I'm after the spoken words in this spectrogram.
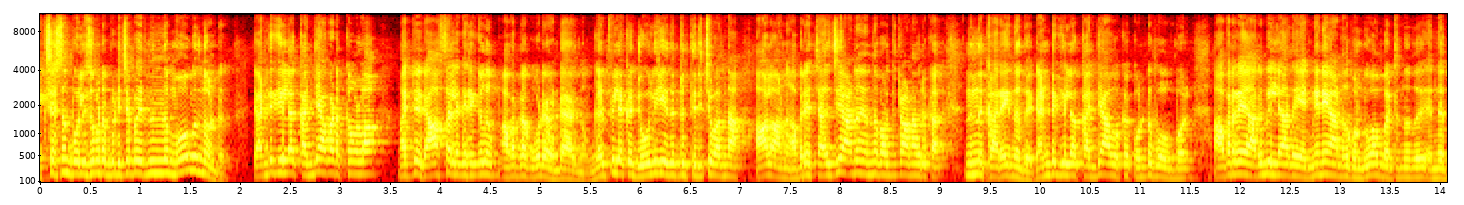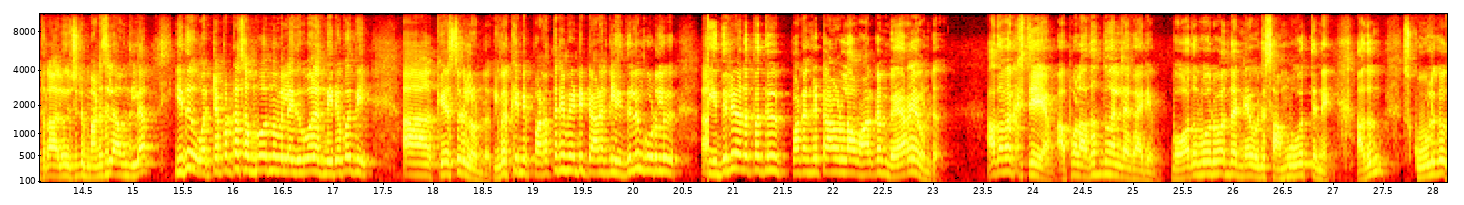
എക്സൈസും പോലീസും കൂടെ പിടിച്ചപ്പോൾ ഇതിൽ നിന്ന് മോങ്ങുന്നുണ്ട്. രണ്ട് കിലോ കഞ്ചാവടക്കമുള്ള മറ്റ് രാസലഹരികളും അവരുടെ കൂടെ ഉണ്ടായിരുന്നു. ഗൾഫിലൊക്കെ ജോലി ചെയ്തിട്ട് തിരിച്ചു വന്ന ആളാണ്. അവരെ ചതിച്ചാണ് എന്ന് പറഞ്ഞിട്ടാണ് അവർ നിന്ന് കരയുന്നത്. രണ്ട് കിലോ കഞ്ചാവൊക്കെ കൊണ്ടുപോകുമ്പോൾ അവരുടെ അറിവില്ലാതെ എങ്ങനെയാണ് അത് കൊണ്ടുപോകാൻ പറ്റുന്നത്? എന്ന് എത്ര ആലോചിച്ചിട്ട് മനസ്സിലാവുന്നില്ല. ഇത് ഒറ്റപ്പെട്ട സംഭവമൊന്നുമല്ല ഇതുപോലെ നിരവധി കേസുകളുണ്ട്. ഇവർക്ക് ഇനി പണത്തിന് വേണ്ടിയിട്ടാണെങ്കിൽ ഇതിലും കൂടുതൽ ഇതിലും എളുപ്പത്തിൽ പണം കിട്ടാനുള്ള മാർഗം വേറെയുണ്ട്. അതവർക്ക് ചെയ്യാം. അപ്പോൾ അതൊന്നും അല്ല കാര്യം. ബോധപൂർവം തന്നെ ഒരു സമൂഹത്തിനെ അതും സ്കൂളുകൾ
